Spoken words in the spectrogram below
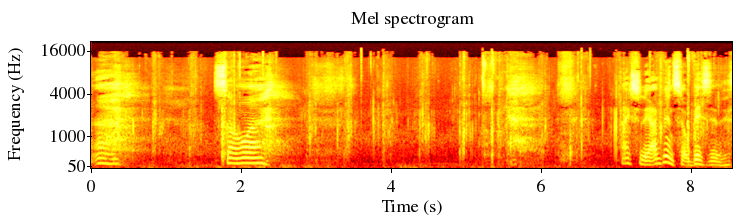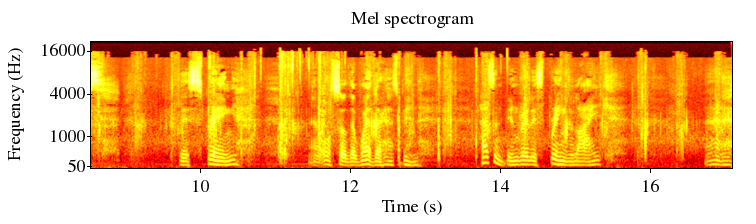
Uh, so, uh, actually, I've been so busy this this spring, and also the weather has been hasn't been really spring-like. Uh,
